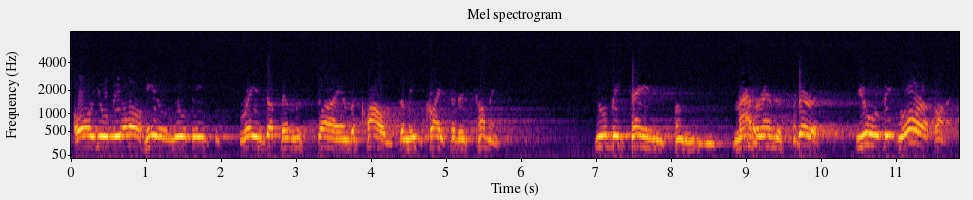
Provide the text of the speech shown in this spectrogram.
Oh, you'll be all healed. You'll be raised up in the sky in the clouds to meet Christ that is coming. You'll be changed from matter into spirit. You will be glorified.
